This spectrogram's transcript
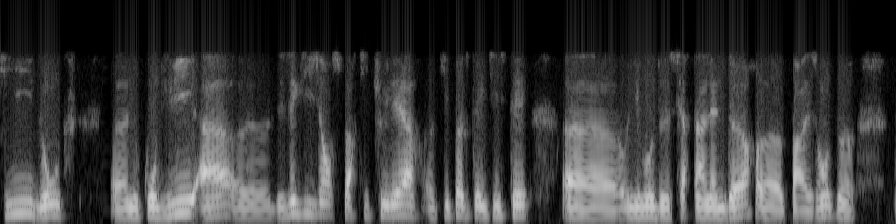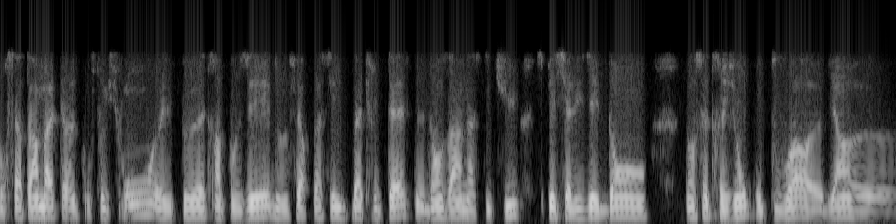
qui donc nous conduit à des exigences particulières qui peuvent exister au niveau de certains lenders. par exemple, pour certains matériaux de construction, il peut être imposé de faire passer une batterie de test dans un institut spécialisé dans dans cette région pour pouvoir bien euh,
